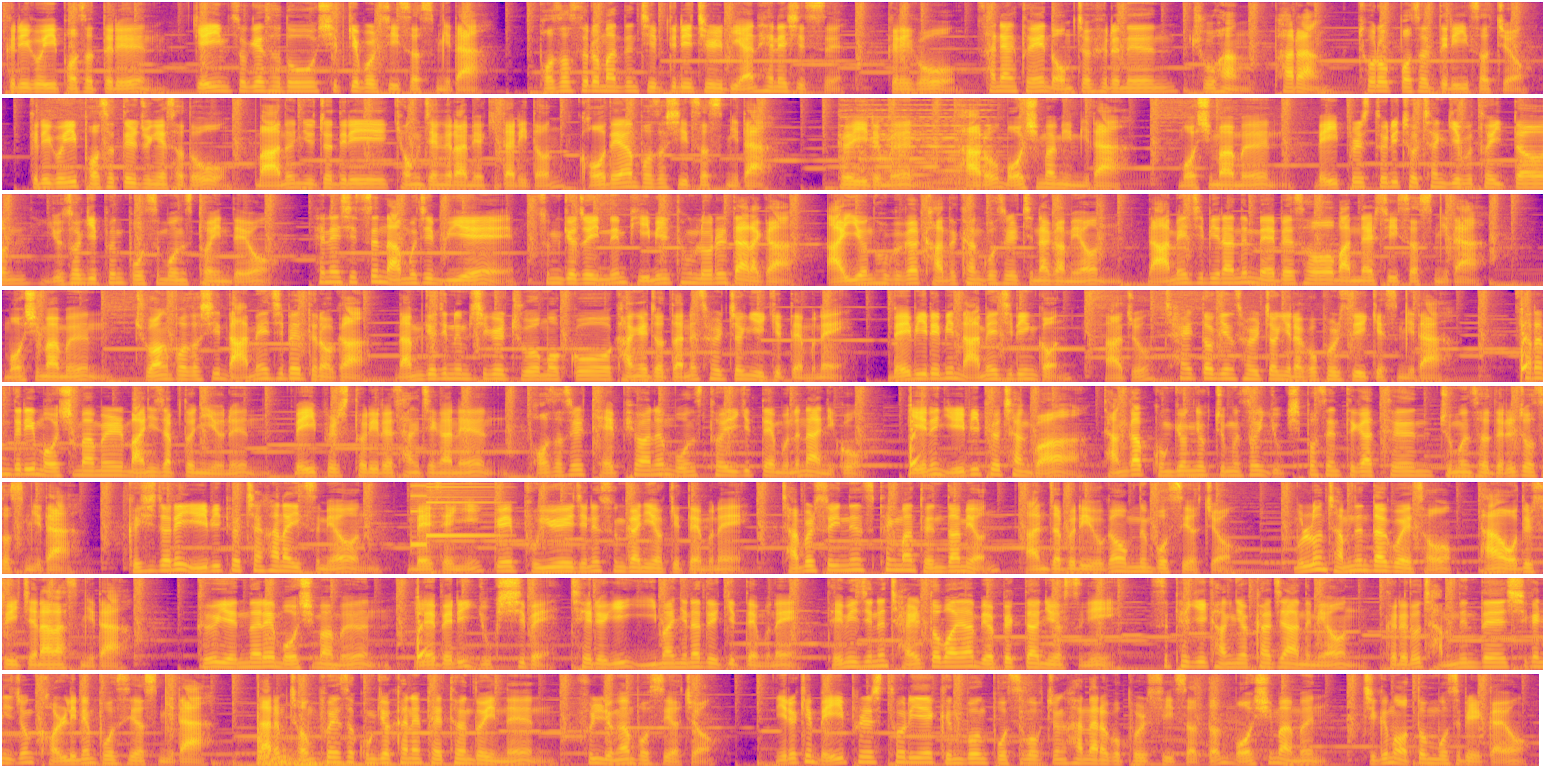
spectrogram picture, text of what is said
그리고 이 버섯들은 게임 속에서도 쉽게 볼 수 있었습니다. 버섯으로 만든 집들이 즐비한 헤네시스, 그리고 사냥터에 넘쳐 흐르는 주황, 파랑, 초록 버섯들이 있었죠. 그리고 이 버섯들 중에서도 많은 유저들이 경쟁을 하며 기다리던 거대한 버섯이 있었습니다. 그 이름은 바로 머시맘입니다. 머시맘은 메이플 스토리 초창기부터 있던 유서 깊은 보스 몬스터인데요. 헤네시스 나무집 위에 숨겨져 있는 비밀 통로를 따라가 아이온 호그가 가득한 곳을 지나가면 남의 집이라는 맵에서 만날 수 있었습니다. 머시맘은 주황버섯이 남의 집에 들어가 남겨진 음식을 주워 먹고 강해졌다는 설정이 있기 때문에 맵 이름이 남의 집인 건 아주 찰떡인 설정이라고 볼 수 있겠습니다. 사람들이 머시맘을 많이 잡던 이유는 메이플 스토리를 상징하는 버섯을 대표하는 몬스터이기 때문은 아니고 얘는 일비표창과 장갑 공격력 주문서 60% 같은 주문서들을 줬었습니다. 그 시절에 일비표창 하나 있으면 매생이 꽤 부유해지는 순간이었기 때문에 잡을 수 있는 스펙만 된다면 안 잡을 이유가 없는 보스였죠. 물론 잡는다고 해서 다 얻을 수 있진 않았습니다. 그 옛날의 머시맘은 레벨이 60에 체력이 2만이나 됐기 때문에 데미지는 잘 떠봐야 몇백 단위였으니 스펙이 강력하지 않으면 그래도 잡는데 시간이 좀 걸리는 보스였습니다. 나름 점프해서 공격하는 패턴도 있는 훌륭한 보스였죠. 이렇게 메이플 스토리의 근본 보스법 중 하나라고 볼 수 있었던 머시맘은 지금 어떤 모습일까요?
